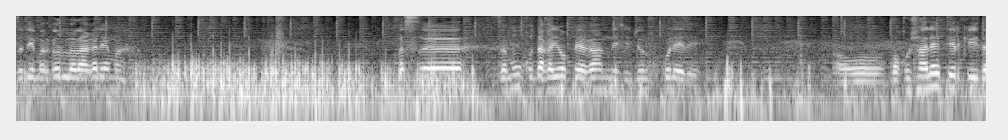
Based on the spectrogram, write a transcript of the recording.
زه دې مرګرو له راغلی یم بس زمونږ خو دغه یو پیغام دی چې ژوند ښکلی دی او په خوشحالۍ تیر کړئ د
